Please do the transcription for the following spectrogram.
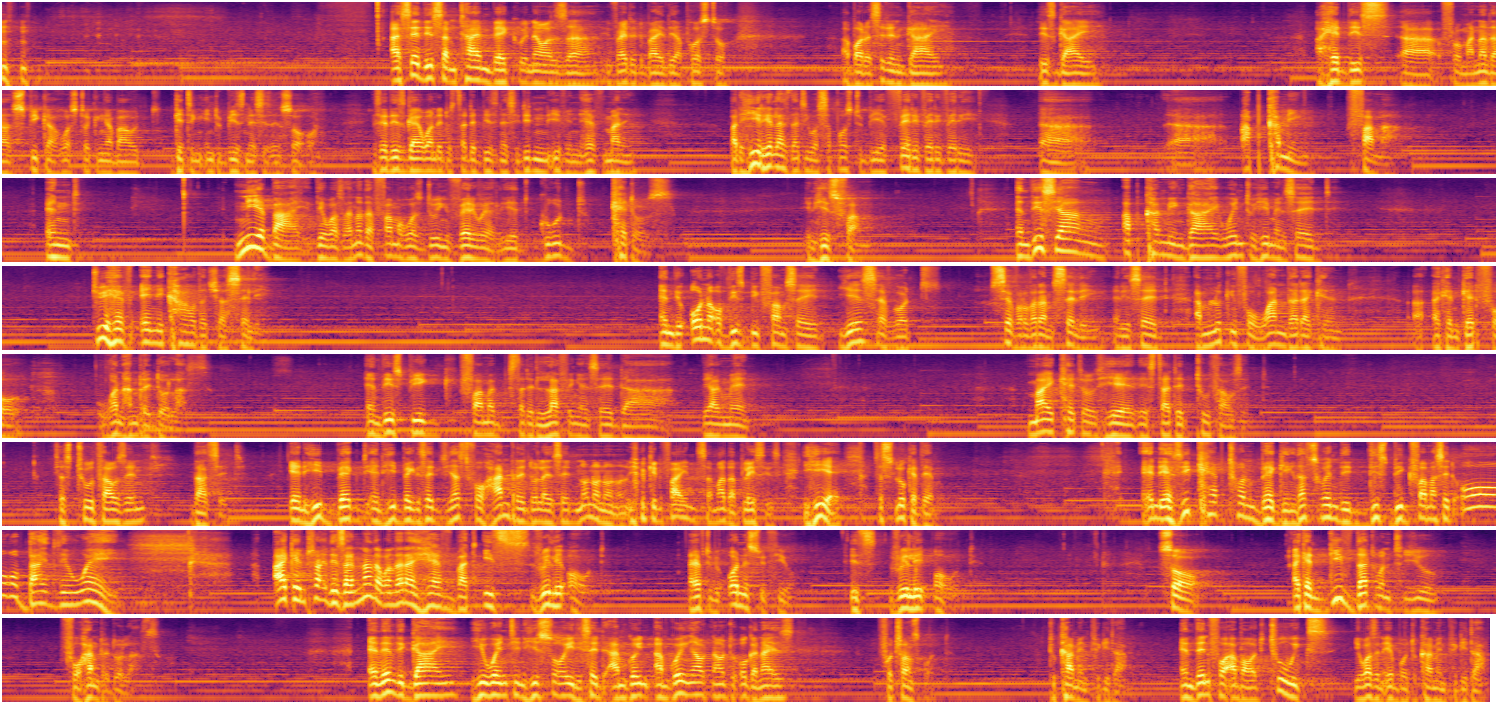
I said this some time back when I was uh, invited by the apostle about a certain guy. This guy, I heard this uh, from another speaker who was talking about getting into businesses and so on. He said this guy wanted to start a business, he didn't even have money. But he realized that he was supposed to be a very, very, very uh, uh, upcoming farmer. And nearby, there was another farmer who was doing very well. He had good cattle in his farm. And this young upcoming guy went to him and said, Do you have any cow that you're selling? And the owner of this big farm said, Yes, I've got several that I'm selling. And he said, I'm looking for one that I can, uh, I can get for $100. And this big farmer started laughing and said, uh, Young man, my cattle here, they started 2,000. Just 2,000, that's it. And he begged and he begged. He said, just for $100. He said, no, no, no, no. You can find some other places. Here, just look at them. And as he kept on begging, that's when the, this big farmer said, Oh, by the way, I can try. There's another one that I have, but it's really old. I have to be honest with you. It's really old. So I can give that one to you for $100. And then the guy, he went in, he saw it, he said, I'm going, I'm going out now to organize for transport to come and pick it up. And then for about two weeks, he wasn't able to come and pick it up.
